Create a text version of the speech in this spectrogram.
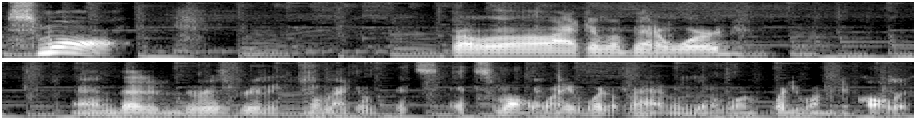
small, for lack of a better word and that there is really no like it's it's small. What, what, you know, what, what do you want me to call it?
